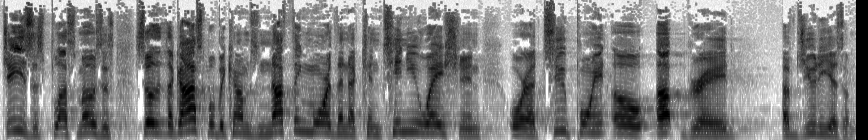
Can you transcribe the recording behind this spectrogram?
Jesus plus Moses, so that the gospel becomes nothing more than a continuation or a 2.0 upgrade of Judaism.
